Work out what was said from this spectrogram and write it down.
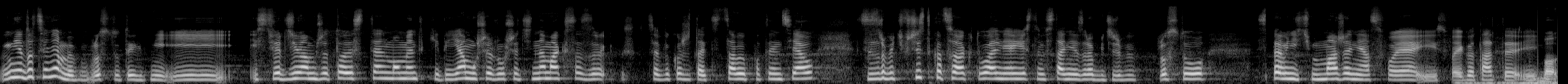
nie doceniamy po prostu tych dni i, i, stwierdziłam, że to jest ten moment, kiedy ja muszę ruszyć na maksa, chcę wykorzystać cały potencjał, chcę zrobić wszystko, co aktualnie jestem w stanie zrobić, żeby po prostu spełnić marzenia swoje i swojego taty. I... Bo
